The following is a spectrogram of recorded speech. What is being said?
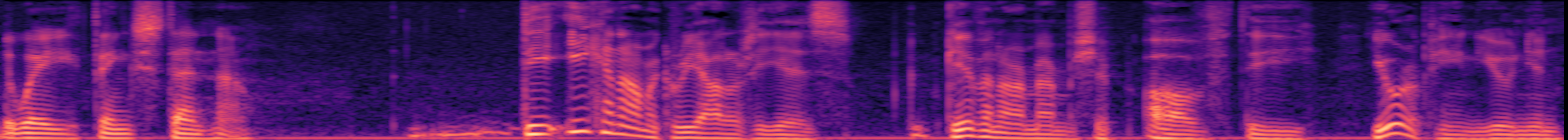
the way things stand now? The economic reality is, given our membership of the European Union,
